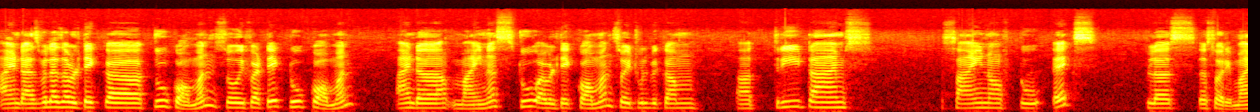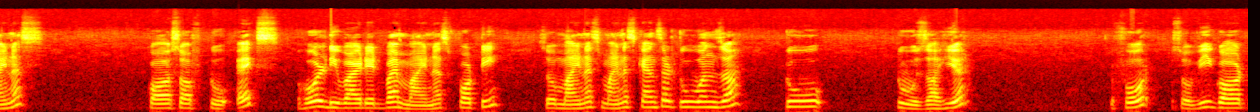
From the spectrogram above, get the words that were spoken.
and as well as I will take uh, 2 common. So if I take 2 common and uh, minus 2 I will take common. So it will become uh, 3 times sine of 2x plus sorry minus cos of 2x whole divided by minus 40 so minus minus cancel 2 ones are 2 2s are here. 4 so we got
